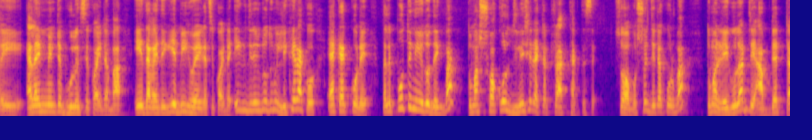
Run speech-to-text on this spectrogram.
ওই অ্যালাইনমেন্টে ভুল হয়েছে কয়টা? বা এ দাগাইতে গিয়ে বি হয়ে গেছে কয়টা? এই জিনিসগুলো তুমি লিখে রাখো এক এক করে। তাহলে প্রতিনিয়ত দেখবা তোমার সকল জিনিসের একটা ট্র্যাক থাকতেছে। সো অবশ্যই যেটা করবা, তোমার রেগুলার যে আপডেটটা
